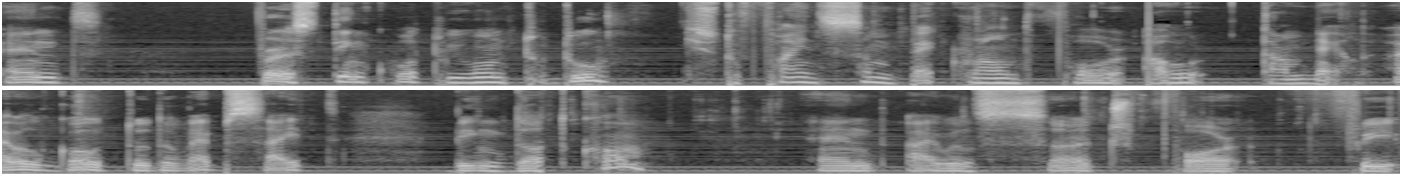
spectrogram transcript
and first thing what we want to do is to find some background for our thumbnail. I will go to the website bing.com and I will search for free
